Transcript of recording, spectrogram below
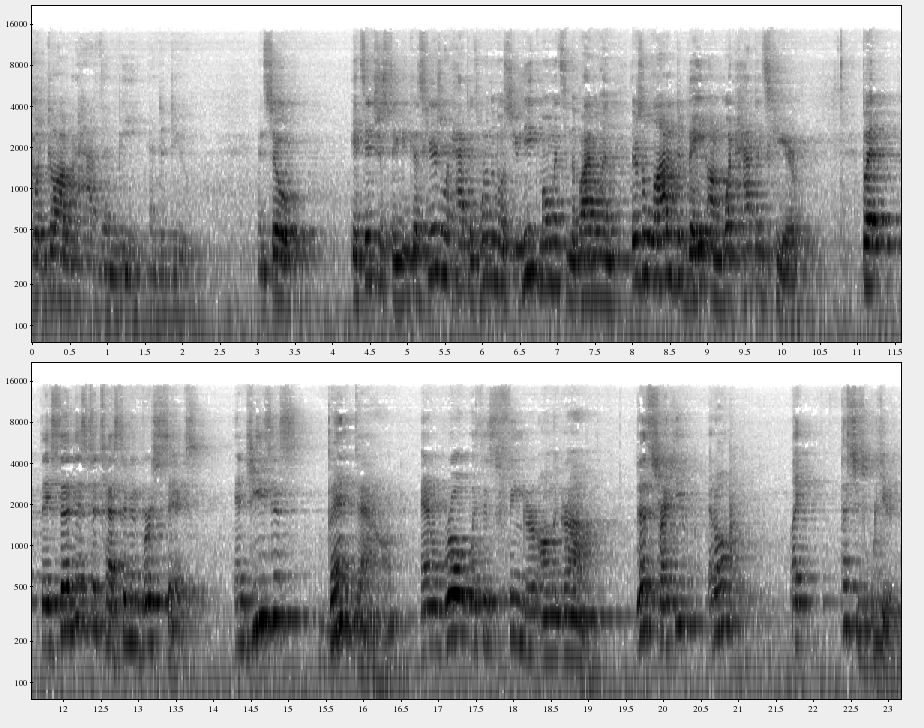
what God would have them be and to do. And so it's interesting because here's what happens one of the most unique moments in the Bible, and there's a lot of debate on what happens here. But they said this to test him in verse 6, and Jesus bent down and wrote with his finger on the ground. Does that strike you at all? Like, that's just weird.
